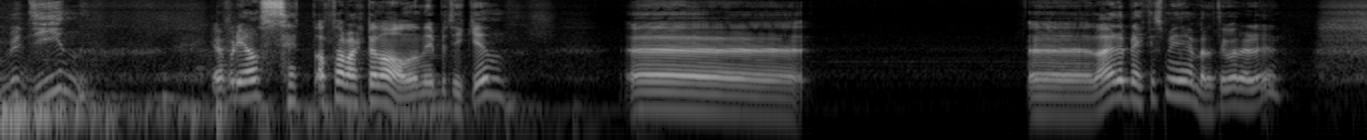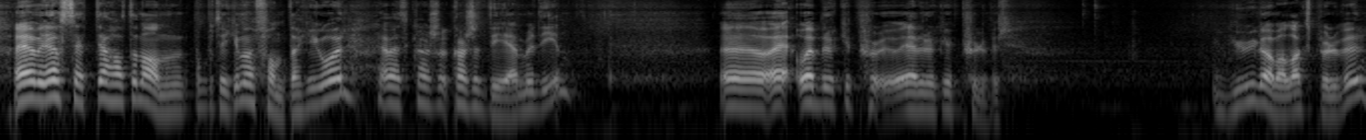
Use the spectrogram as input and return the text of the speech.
Mudin. Ja, fordi jeg har sett at det har vært en annen i butikken. Uh, uh, nei, det ble ikke så mye hjemmebrent i går heller. Eh, men jeg har sett jeg har hatt en annen på butikken, men den fant jeg ikke i går. Jeg vet Kanskje, kanskje det er Mudin. Uh, og, jeg, og jeg, bruker, jeg bruker pulver. Gul, gammeldags pulver.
